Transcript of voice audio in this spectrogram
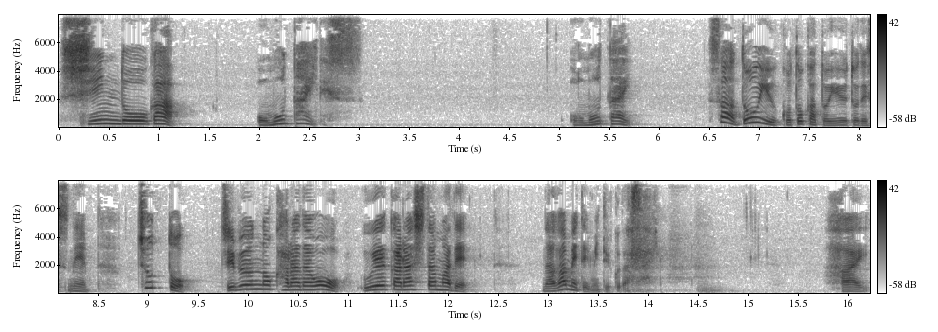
振動が重たいです。重たい。さあ、どういうことかというとですね、ちょっと自分の体を上から下まで眺めてみてください。はい。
